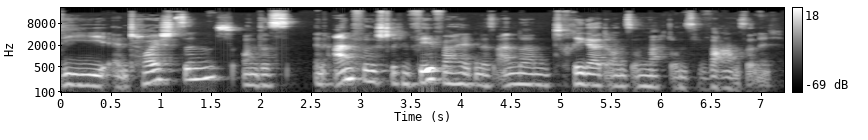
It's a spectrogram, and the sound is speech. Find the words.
die enttäuscht sind und das in Anführungsstrichen Fehlverhalten des anderen triggert uns und macht uns wahnsinnig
